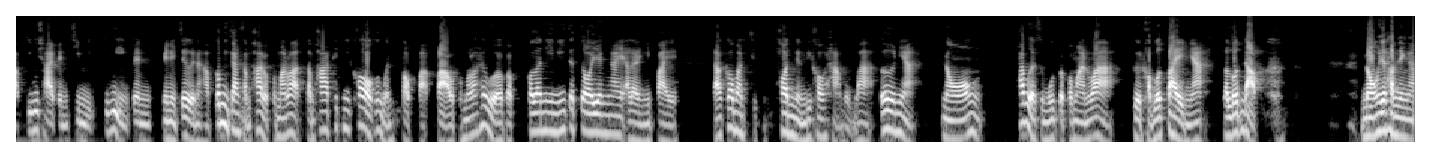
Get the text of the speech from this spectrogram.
ครับพี่ผู้ชายเป็นทีมลีดพี่ผู้หญิงเป็นเมนเจอร์นะครับก็มีการสัมภาษณ์แบบประมาณว่าสัมภาษณ์เทคนิคก็เหมือนตอบปากเปล่าประมาณว่าถ้าเกิดแบบกรณีนี้จะจอยยังไงอะไรอย่างนี้ไป แล้วก็มาถึงท่อนหนึ่งที่เขาถามผมว่า เออเนี่ยน้อง ถ้าเกิดสมมติแบบประมาณว่าเกิดขับรถไปอย่างเงี้ย แล้วรถดับ น้องจะทำยังไง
